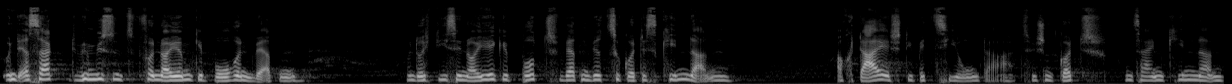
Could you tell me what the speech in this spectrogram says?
Und er sagt, wir müssen von neuem geboren werden. Und durch diese neue Geburt werden wir zu Gottes Kindern. Auch da ist die Beziehung da zwischen Gott und seinen Kindern.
